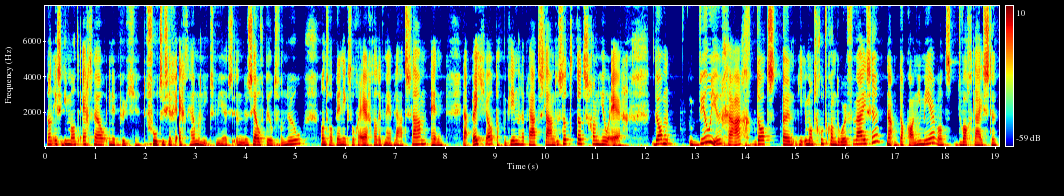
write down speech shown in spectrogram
Dan is iemand echt wel in het putje. Voelt hij zich echt helemaal niks meer. Een zelfbeeld van nul. Want wat ben ik toch erg dat ik me heb laten slaan. En nou, weet je wel, dat mijn kinderen heb laten slaan. Dus dat, dat is gewoon heel erg. Dan wil je graag dat uh, je iemand goed kan doorverwijzen. Nou, dat kan niet meer, want de wachtlijsten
